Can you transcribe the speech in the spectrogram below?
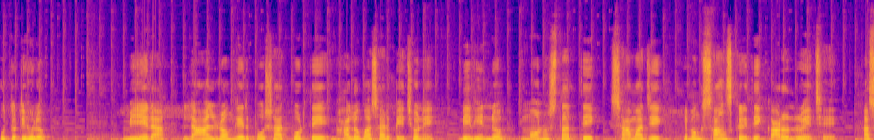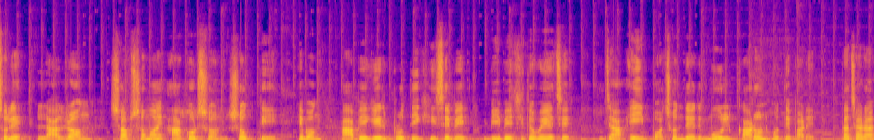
উত্তরটি হলো, মেয়েরা লাল রঙের পোশাক পরতে ভালোবাসার পেছনে বিভিন্ন মনস্তাত্ত্বিক, সামাজিক এবং সাংস্কৃতিক কারণ রয়েছে। আসলে লাল রং সবসময় আকর্ষণ, শক্তি এবং আবেগের প্রতীক হিসেবে বিবেচিত হয়েছে, যা এই পছন্দের মূল কারণ হতে পারে। তাছাড়া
